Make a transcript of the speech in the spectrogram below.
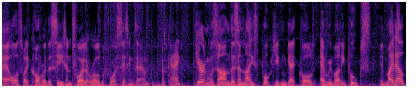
Uh, also, I cover the seat and toilet roll before sitting down. Okay. Kieran was on. There's a nice book you can get called Everybody Poops. It might help.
